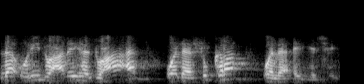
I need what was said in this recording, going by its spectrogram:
لا أريد عليها دعاء ولا شكرا ولا أي شيء.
